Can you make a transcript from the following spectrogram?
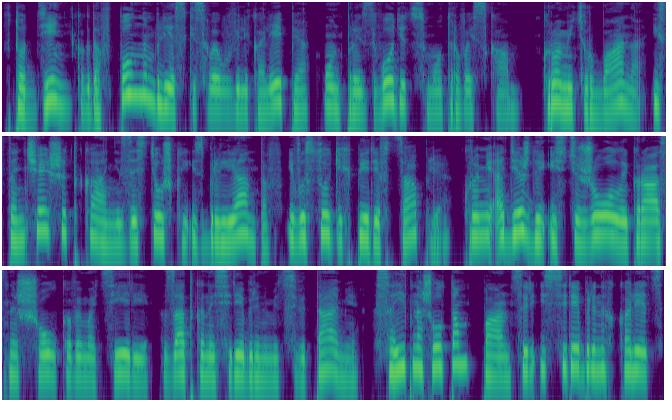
в тот день, когда в полном блеске своего великолепия он производит смотр войскам. Кроме тюрбана, из тончайшей ткани с застежкой из бриллиантов и высоких перьев цапли, кроме одежды из тяжелой красной шелковой материи, затканной серебряными цветами, Саид нашел там панцирь из серебряных колец,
